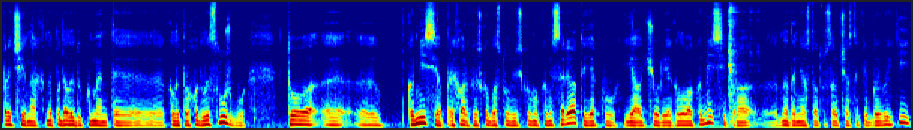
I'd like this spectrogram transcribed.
причинах не подали документи, коли проходили службу, то комісія при Харківському обласному військовому комісаріаті, яку я очолюю як голова комісії про надання статусу учасників бойових дій,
